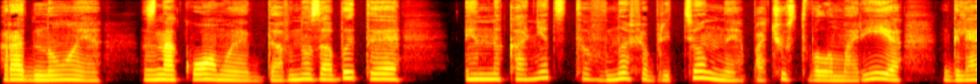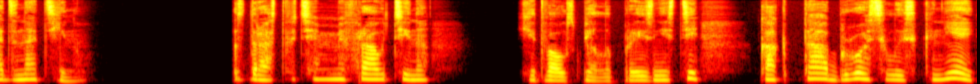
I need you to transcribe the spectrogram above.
родное, знакомое, давно забытое и, наконец-то, вновь обретенное почувствовала Мария, глядя на Тину. «Здравствуйте, мифрау Тина», — едва успела произнести — как та бросилась к ней,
